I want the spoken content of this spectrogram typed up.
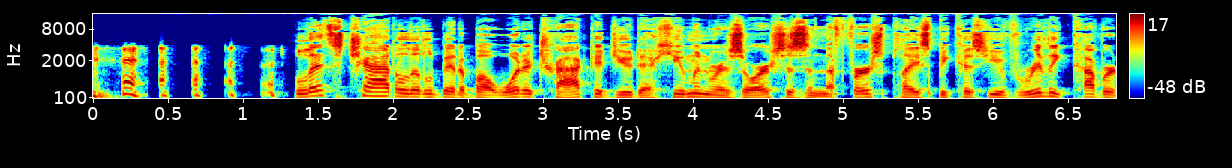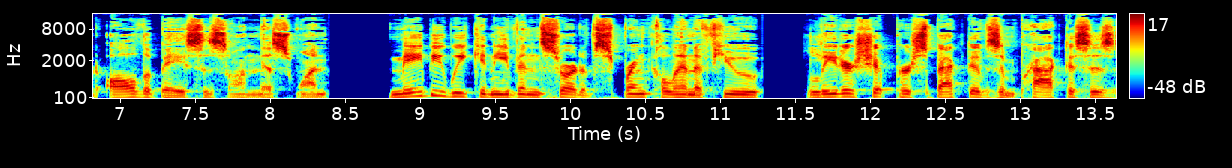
let's chat a little bit about what attracted you to human resources in the first place, because you've really covered all the bases on this one. Maybe we can even sort of sprinkle in a few leadership perspectives and practices.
